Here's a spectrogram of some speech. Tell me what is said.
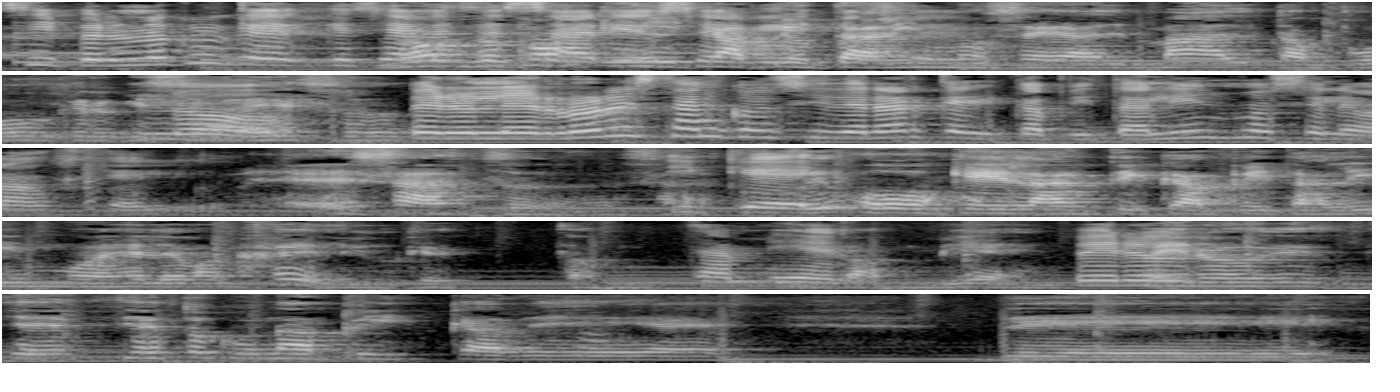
Sí, pero no creo que, sea necesario. No que el capitalismo sea el mal, tampoco creo que sea eso. Pero el error está en considerar que el capitalismo es el evangelio. Exacto. o que el anticapitalismo es el evangelio, que también. también. Pero... es cierto que una pizca de. de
